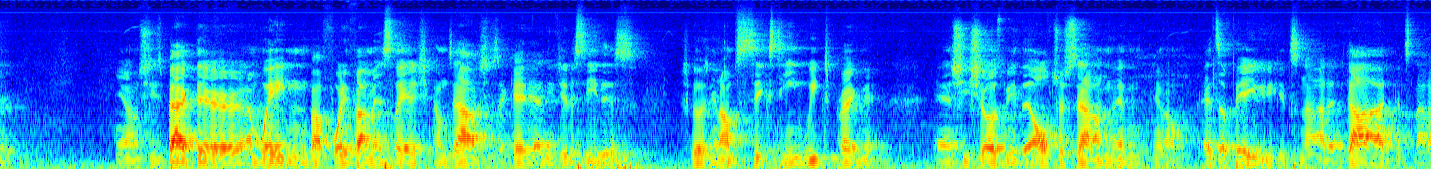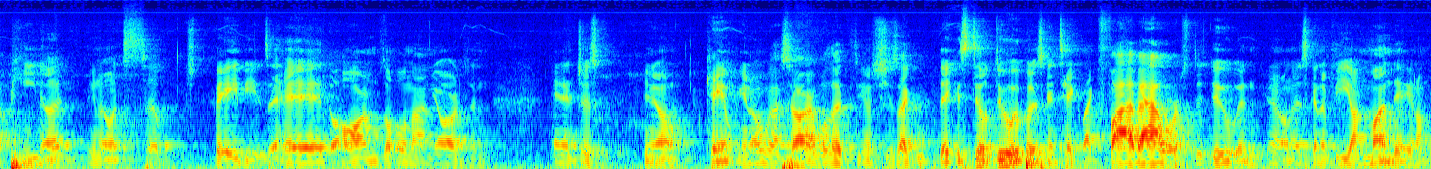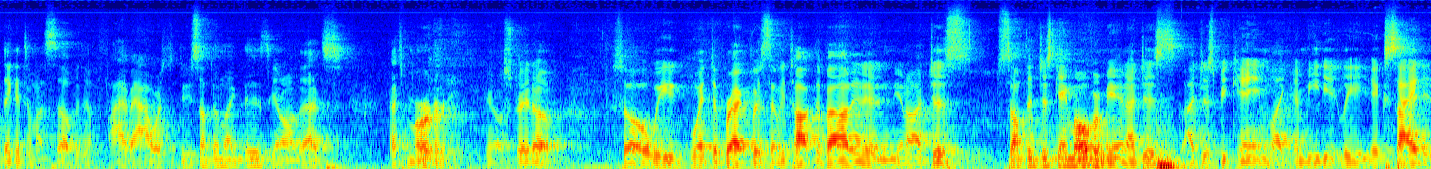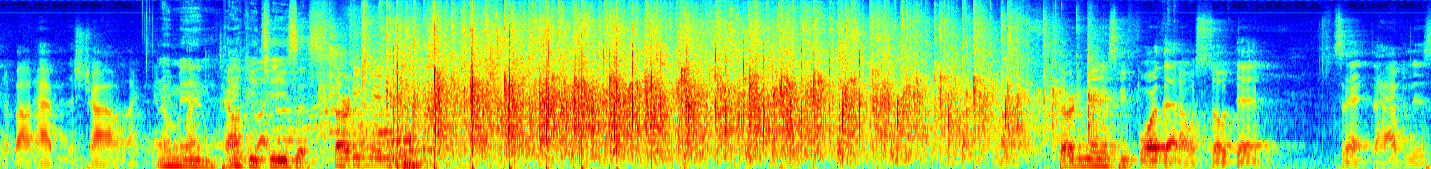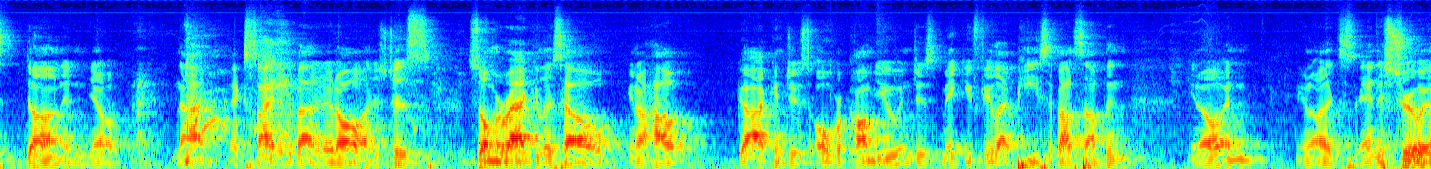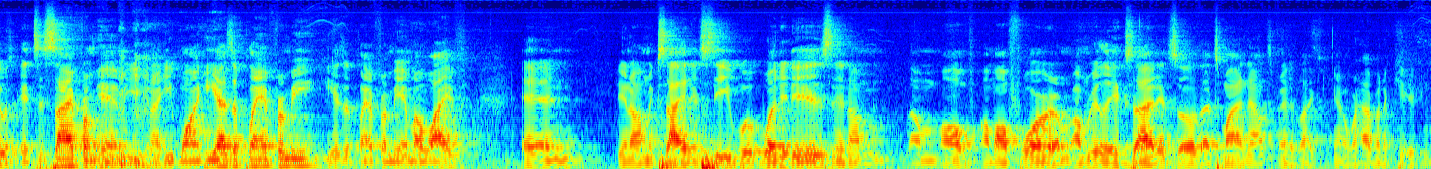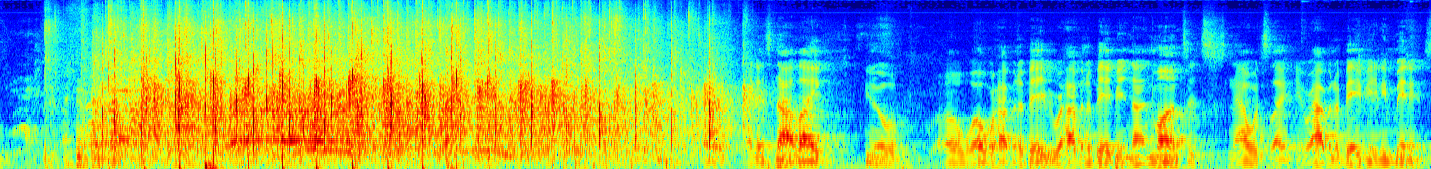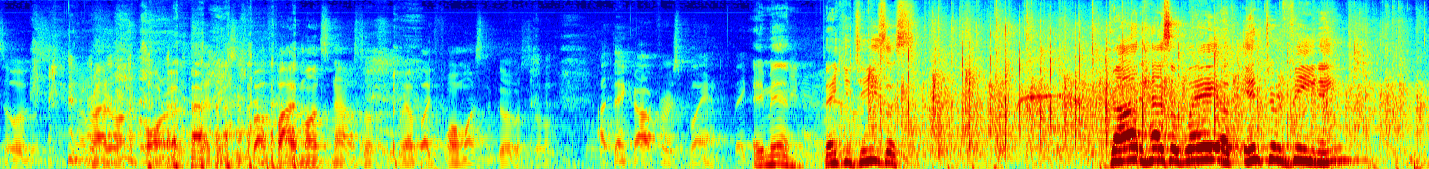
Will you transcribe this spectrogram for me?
You know, she's back there, and I'm waiting. About 45 minutes later, she comes out. She's like, Eddie, I need you to see this. She goes, you know, I'm 16 weeks pregnant. And she shows me the ultrasound, and, you know, it's a baby. It's not a dot. It's not a peanut. You know, it's a baby. It's a head, the arms, the whole nine yards. And and it just, you know, came, you know, I said, all right, well, that, you know, she's like, they can still do it, but it's gonna take like five hours to do, and, you know, and it's gonna be on Monday, and I'm thinking to myself, is it five hours to do something like this? You know, that's, that's murder, you know, straight up. So we went to breakfast and we talked about it, and, you know, I just, something just came over me, and I just, I just became like immediately excited about having this child, like, you know, Amen. like, telling Thank me, you, like, Jesus. 30 minutes. 30 minutes before that, I was so dead set to having this done and, you know, not excited about it at all. And it's just so miraculous how, you know, how God can just overcome you and just make you feel at peace about something, you know, and, you know, it's, and it's true. It was, it's a sign from him. He, you know, he want, he has a plan for me. He has a plan for me and my wife. And, you know, I'm excited to see what, what it is. And I'm, I'm all, I'm all for it. I'm, I'm really excited. So that's my announcement. Like, you know, we're having a kid. And, and, it's not like, you know, oh, well, we're having a baby. We're having a baby in nine months. It's now it's like, yeah, we're having a baby any minute. So it's, you know, right around the corner. I think she's about five months now. So we have like four months to go. So I thank God for his plan. Thank you. Amen. Thank you, Jesus. God has a way of intervening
